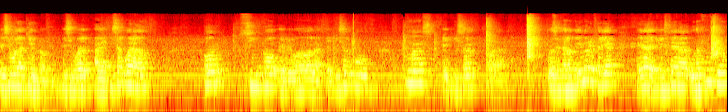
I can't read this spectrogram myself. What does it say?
es igual a quién, profe? Es igual a x al cuadrado por 5 elevado a la x al cubo más x al cuadrado. Entonces, a lo que yo me refería era de que esta era una función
